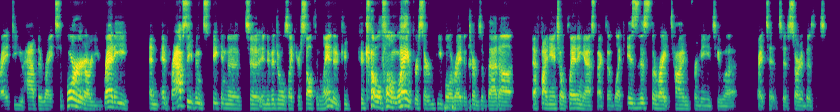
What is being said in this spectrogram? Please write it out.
Right? Do you have the right support? Are you ready? And and perhaps even speaking to to individuals like yourself and Landon could could go a long way for certain people, right? In terms of that uh that financial planning aspect of like is this the right time for me to uh right to to start a business?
